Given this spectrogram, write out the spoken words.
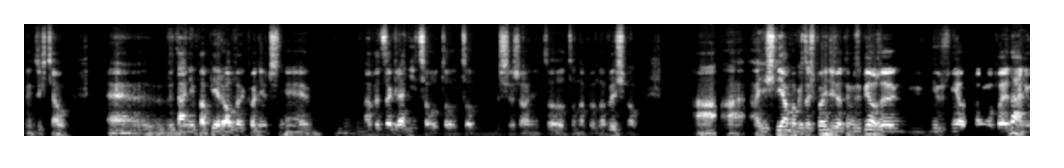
będzie chciał E, wydanie papierowe koniecznie nawet za granicą, to, to myślę, że oni to, to na pewno wyślą. A, a, a jeśli ja mogę coś powiedzieć o tym zbiorze, już nie o swoim opowiadaniu,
